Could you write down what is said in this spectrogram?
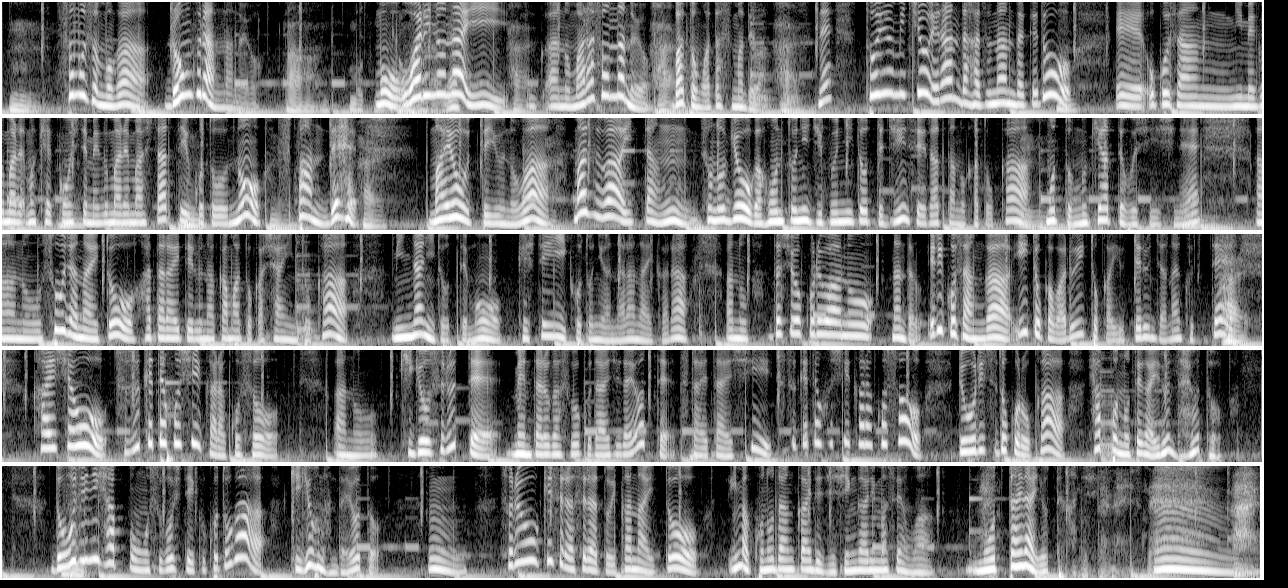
うん。そもそもがロングランなのよももう終わりのなね。い、はい。あのマラソンなのよ、はい。バトン渡すまでは。はい。という道を選んだはずなんだけど、うん。えーお子さんに恵まれ、まあ、結婚して恵まれましたっていうことのうん。スパンではい。迷うっていうのは、まずは一旦その行が本当に自分にとって人生だったのかとか、うん。もっと向き合ってほしいしね、あのそうじゃないと働いてる仲間とか社員とかみんなにとっても決していいことにはならないからあの私はこれはあのなんだろうえりこさんがいいとか悪いとか言ってるんじゃなくって、はい。会社を続けてほしいからこそあの起業するってメンタルがすごく大事だよって伝えたいし続けてほしいからこそ両立どころか100本の手がいるんだよと。同時に100本を過ごしていくことが起業なんだよと、うん、それをケセラセラといかないと今この段階で自信がありませんはもったいないよって感じ。もっ。たいないですうね、ん。はい。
